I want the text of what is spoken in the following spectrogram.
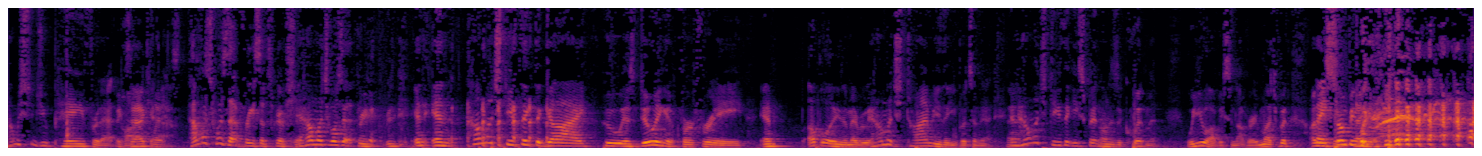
how much did you pay for that Exactly. podcast? How much was that free subscription? How much was that free? and and how much do you think the guy who is doing it for free and uploading them every week? How much time do you think he puts in that? And how much do you think he spent on his equipment? Well, you obviously not very much, but I mean, Thank you. some people.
